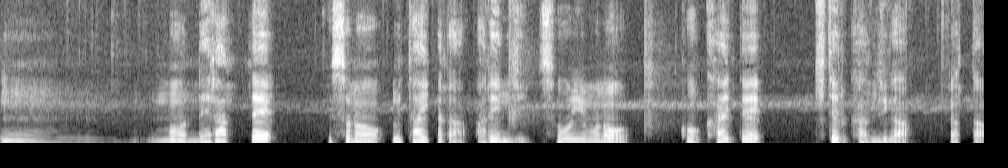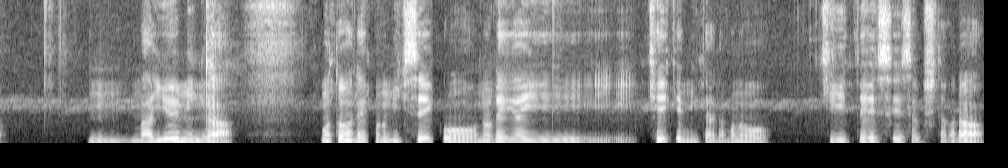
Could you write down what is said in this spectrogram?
うーん、もう狙って、その歌い方、アレンジ、そういうものをこう変えてきてる感じがあった。うん、まあユーミンが、元はね、この三木聖子の恋愛経験みたいなものを聞いて制作したから、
